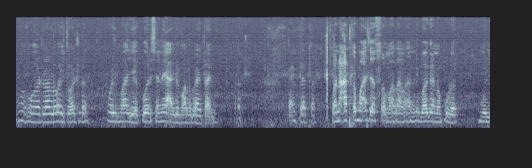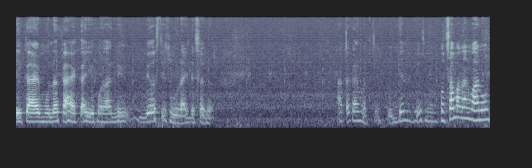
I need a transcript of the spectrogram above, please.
मग वडिलाला वाईट वाटलं वडील माझे एक वर्ष नाही आले मला भेटायला. काय करतात पण आता माझ्या समाधानाने बघा ना पुढं. मुली काय मुलं काय काही पण अगदी व्यवस्थित होऊन राहिले सगळं. आता काय म्हणते? गेले दिवस नाही पण समाधान मानून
